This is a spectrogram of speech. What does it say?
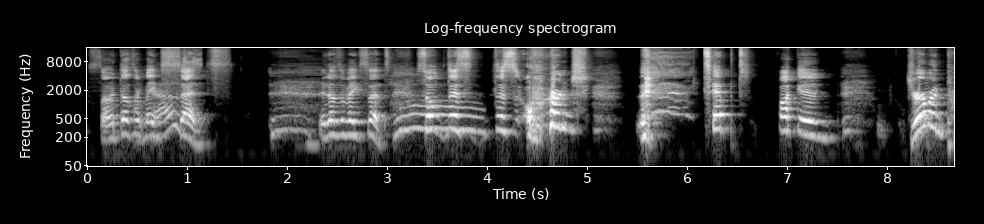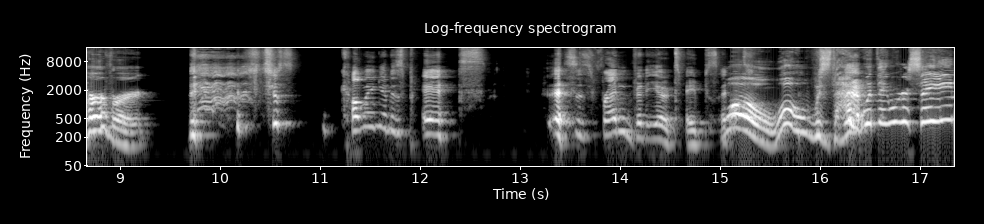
so it doesn't I make guess. sense. It doesn't make sense. So this this orange tipped fucking German pervert is just coming in his pants as his friend videotapes it. Whoa, whoa, was that what they were saying?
